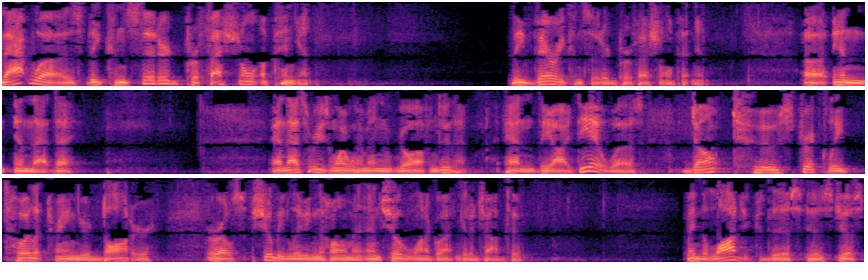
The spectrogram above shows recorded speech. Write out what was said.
That was the considered professional opinion. The very considered professional opinion uh, in in that day. And that's the reason why women go off and do that. And the idea was don't too strictly toilet train your daughter or else she'll be leaving the home and she'll want to go out and get a job too. I mean, the logic of this is just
